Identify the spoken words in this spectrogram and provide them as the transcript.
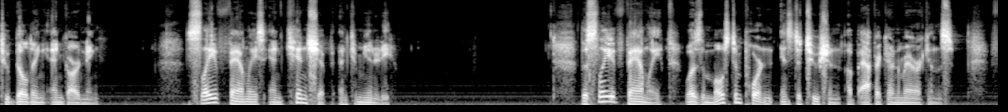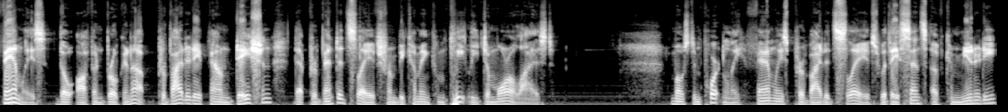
to building and gardening. Slave families and kinship and community. The slave family was the most important institution of African Americans. Families, though often broken up, provided a foundation that prevented slaves from becoming completely demoralized. Most importantly, families provided slaves with a sense of community,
